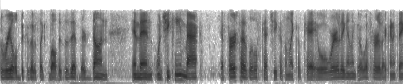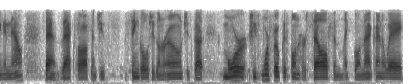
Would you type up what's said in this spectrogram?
thrilled because I was like, well, this is it, they're done. And then when she came back, at first I was a little sketchy because I'm like, okay, well, where are they going to go with her, that kind of thing. And now that Zach's off and she's single, she's on her own, she's got more, she's more focused on herself and like going that kind of way.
